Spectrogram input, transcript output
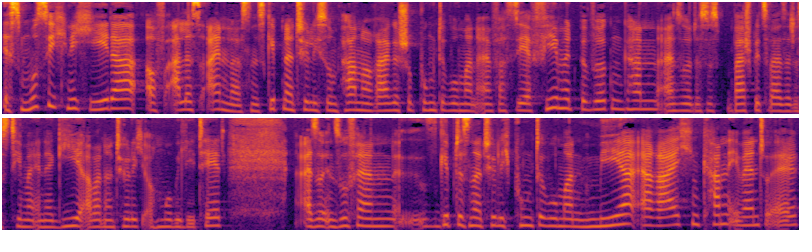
es muss sich nicht jeder auf alles einlassen. Es gibt natürlich so ein paar neuralgische Punkte, wo man einfach sehr viel mit bewirken kann. Also das ist beispielsweise das Thema Energie, aber natürlich auch Mobilität. Also insofern äh, gibt es natürlich Punkte, wo man mehr erreichen kann eventuell.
